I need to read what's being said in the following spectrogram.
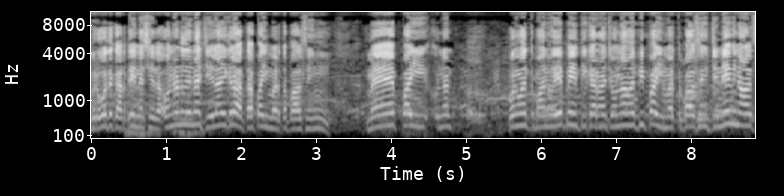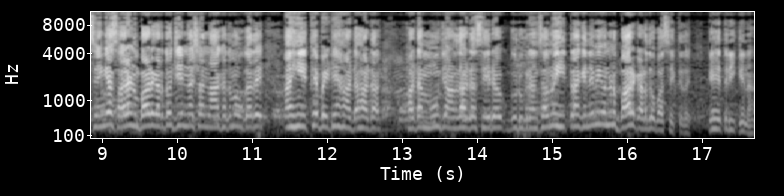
ਵਿਰੋਧ ਕਰਦੇ ਨਸ਼ੇ ਦਾ ਉਹਨਾਂ ਨੂੰ ਇਹਨਾਂ ਜੇਲ੍ਹਾਂ 'ਚ ਘਲਾਤਾ ਭਾਈ ਮਰਤਪਾਲ ਸਿੰਘ ਨੂੰ। ਮੈਂ ਭਾਈ ਉਹਨਾਂ ਭਗਵੰਤ ਮਾਨ ਨੂੰ ਇਹ ਬੇਨਤੀ ਕਰਨਾ ਚਾਹੁੰਦਾ ਮੈਂ ਵੀ ਭਾਈ ਮਰਤਪਾਲ ਸਿੰਘ ਜਿੰਨੇ ਵੀ ਨਾਲ ਸਿੰਘ ਆ ਸਾਰਿਆਂ ਨੂੰ ਬਾਹਰ ਕਰ ਦਿਓ। ਜੇ ਨਸ਼ਾ ਨਾ ਖਤਮ ਹੋਊਗਾ ਤੇ ਅਸੀਂ ਇੱਥੇ ਬੈਠੇ ਹਾਂ, ਸਾਡਾ ਸਾਡਾ ਸਾਡਾ ਮੂੰਹ ਜਾਣਦਾ ਸਾਡਾ ਸਿਰ ਗੁਰੂ ਗ੍ਰੰਥ ਸਾਹਿਬ ਨੂੰ ਇਸ ਤਰ੍ਹਾਂ ਕਹਿੰਦੇ ਵੀ ਉਹਨਾਂ ਨੂੰ ਬਾਹਰ ਕੱਢ ਦਿਓ ਬਸ ਇੱਕ ਤੇ ਕਿਸੇ ਤਰੀਕੇ ਨਾਲ।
